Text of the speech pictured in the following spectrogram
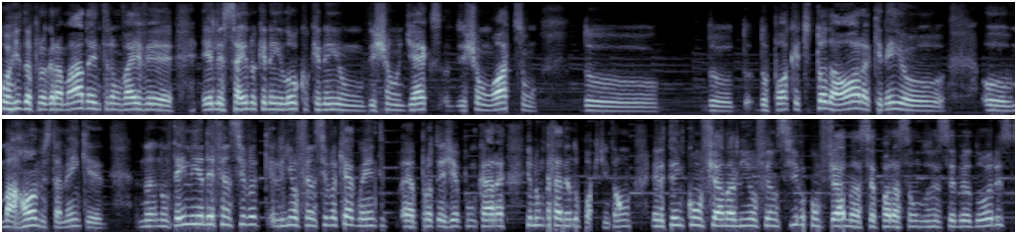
corrida programada, a gente não vai ver ele saindo que nem louco, que nem um Deshaun Jackson, Deshaun Watson do, do, do, pocket toda hora, que nem o, o Mahomes também, que não tem linha defensiva, linha ofensiva que aguente é, proteger para um cara que nunca tá dentro do pocket. Então ele tem que confiar na linha ofensiva, confiar na separação dos recebedores.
